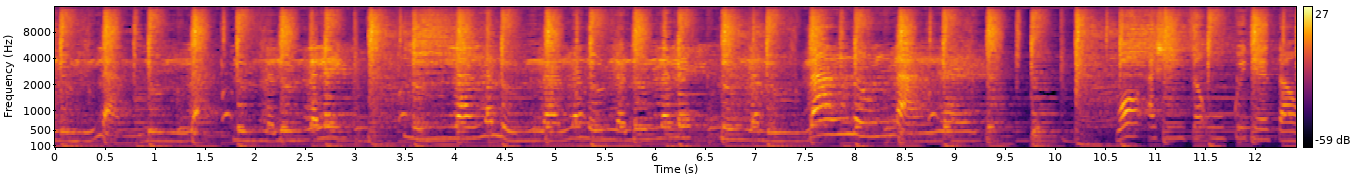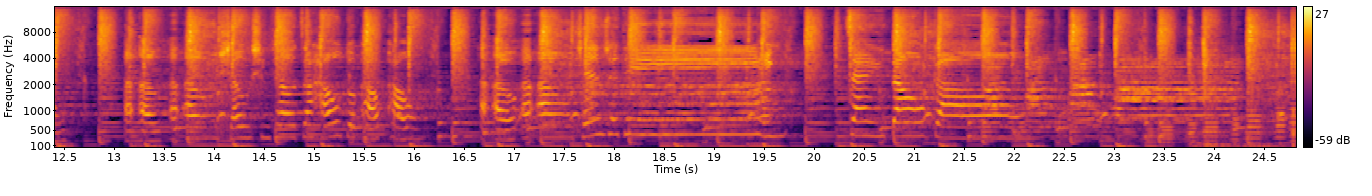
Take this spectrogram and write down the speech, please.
噜啦噜啦噜啦噜啦嘞，噜啦啦噜啦啦噜啦噜啦嘞，噜啦噜啦噜啦嘞。我爱洗澡，乌龟跌倒，哦哦哦哦，小心跳蚤好多泡泡，哦哦哦哦，潜水艇在祷告。我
